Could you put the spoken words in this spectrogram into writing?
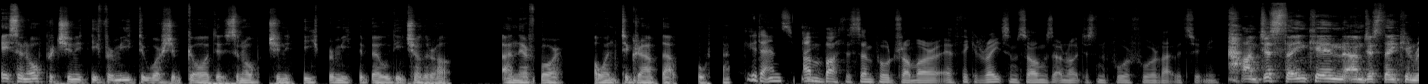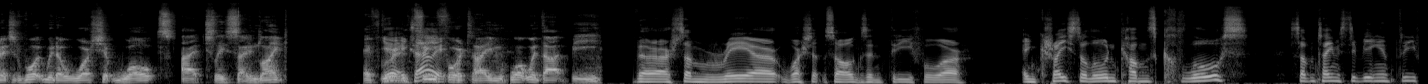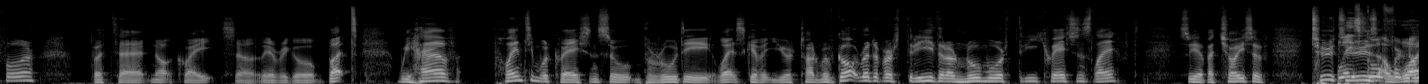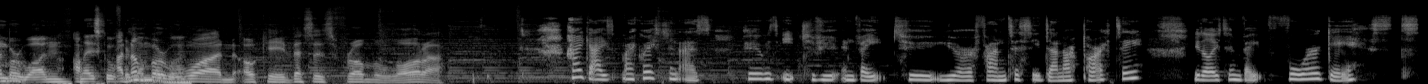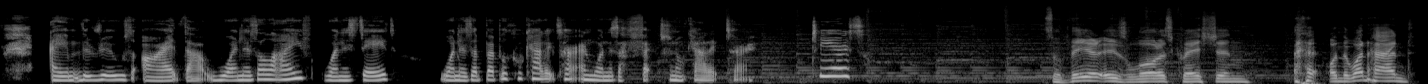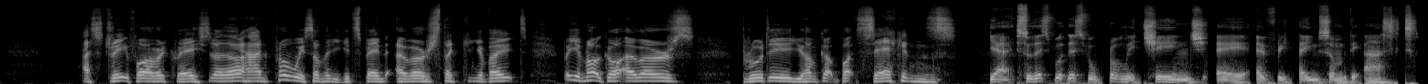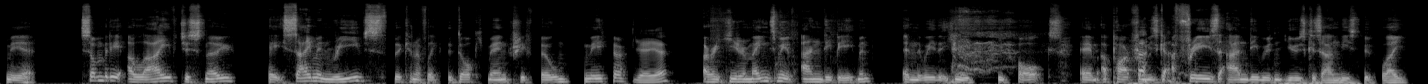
It's an opportunity for me to worship God. It's an opportunity for me to build each other up. And therefore, I want to grab that with both hands. Good answer. I'm but a simple drummer. If they could write some songs that are not just in four four, that would suit me. I'm just thinking, I'm just thinking, Richard, what would a worship waltz actually sound like? If we Yeah, were in exactly. three four time, what would that be? There are some rare worship songs in three four, and Christ alone comes close sometimes to being in three four, but uh, not quite. So there we go. But we have plenty more questions. So Brody, let's give it your turn. We've got rid of our three. There are no more three questions left. So you have a choice of two Let's twos, go a for one, number one. a- Let's go a for number, number one. one. Okay, this is from Laura. Hi guys, my question is who would each of you invite to your fantasy dinner party? You're allowed to invite four guests. Um, the rules are that one is alive, one is dead, one is a biblical character, and one is a fictional character. Cheers! So there is Laura's question. on the one hand, a straightforward question. On the other hand, probably something you could spend hours thinking about. But you've not got hours. Brody, you have got but seconds. Yeah, so this will this will probably change uh, every time somebody asks me it. Somebody alive just now, uh, Simon Reeves, the kind of like the documentary filmmaker. Yeah, yeah. Or he reminds me of Andy Bateman in the way that he he talks. Um, apart from he's got a phrase that Andy wouldn't use because Andy's too polite.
